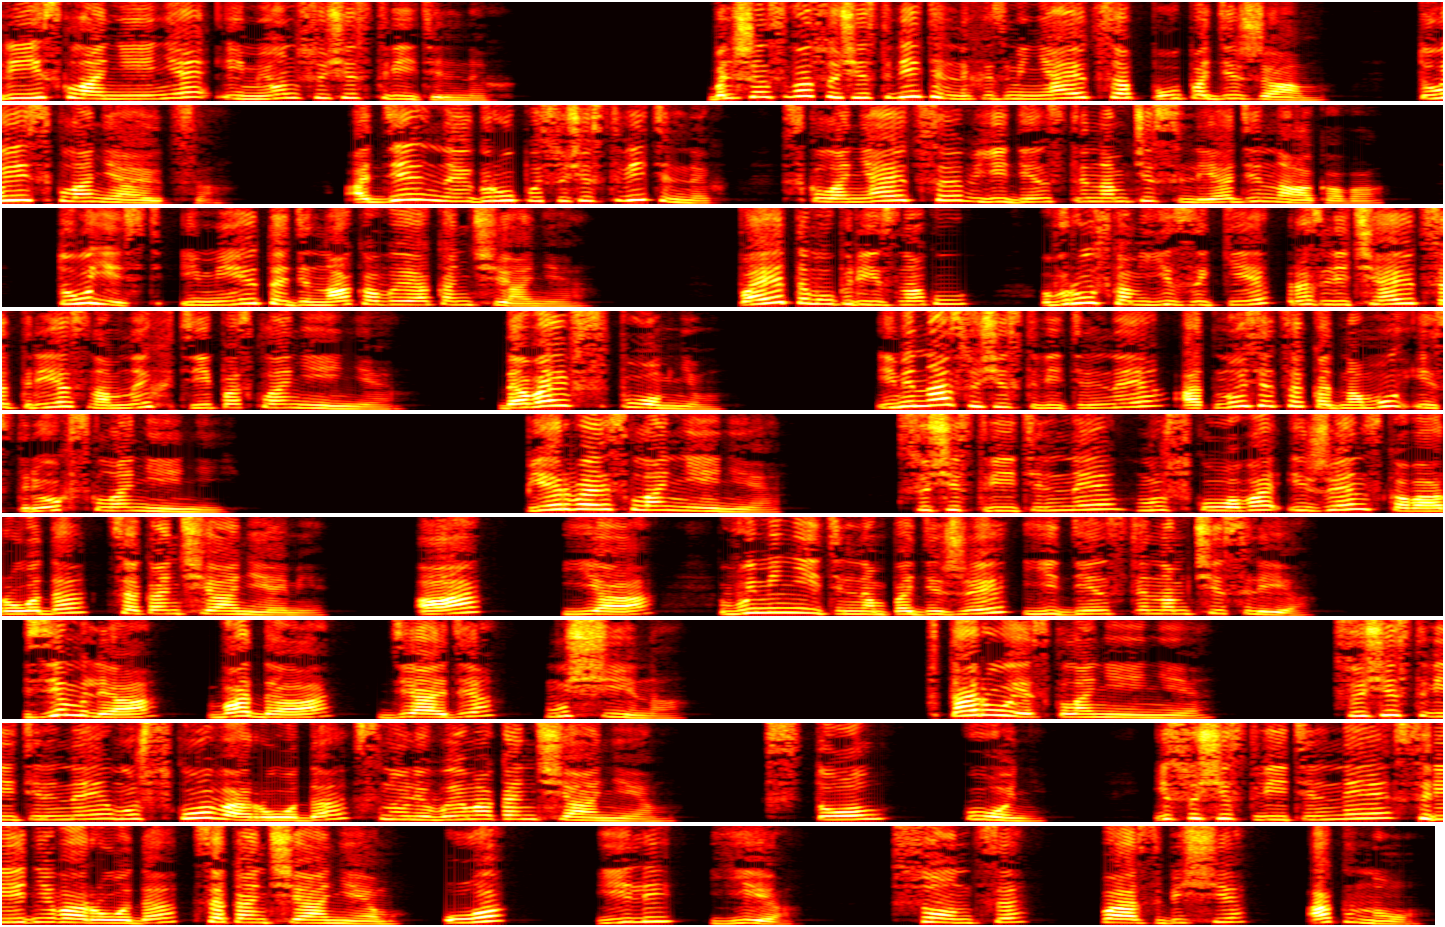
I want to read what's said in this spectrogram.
Три склонения имен существительных. Большинство существительных изменяются по падежам, то есть склоняются. Отдельные группы существительных склоняются в единственном числе одинаково, то есть имеют одинаковые окончания. По этому признаку в русском языке различаются три основных типа склонения. Давай вспомним. Имена существительные относятся к одному из трех склонений. Первое склонение. Существительные мужского и женского рода с окончаниями «а», «я» в именительном падеже единственном числе. Земля, вода, дядя, мужчина. Второе склонение. Существительные мужского рода с нулевым окончанием. Стол, конь и существительные среднего рода с окончанием «о» или «е». Солнце, пастбище, окно.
